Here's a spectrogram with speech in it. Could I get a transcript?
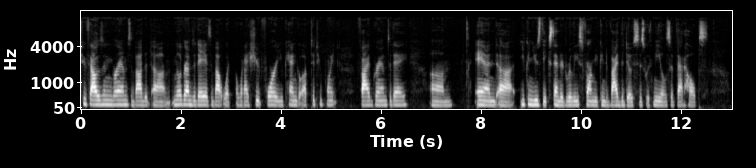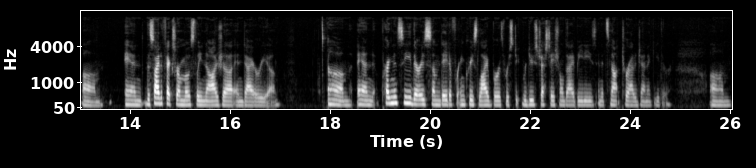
2,000 grams, about um, milligrams a day is about what, what I shoot for. You can go up to 2.5 grams a day. Um, and uh, you can use the extended release form. You can divide the doses with meals if that helps. Um, and the side effects are mostly nausea and diarrhea. Um, and pregnancy, there is some data for increased live birth, reduced gestational diabetes, and it's not teratogenic either. Um,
